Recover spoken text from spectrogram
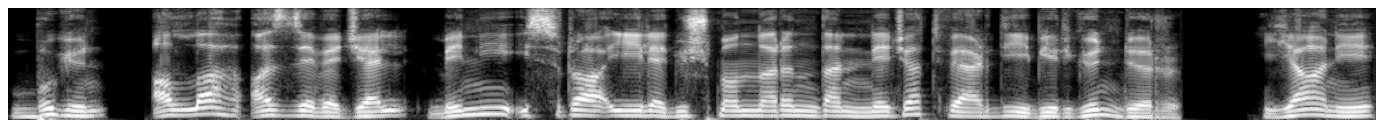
Bugün Allah azze ve cel Beni İsrail'e düşmanlarından necat verdiği bir gündür. Yani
